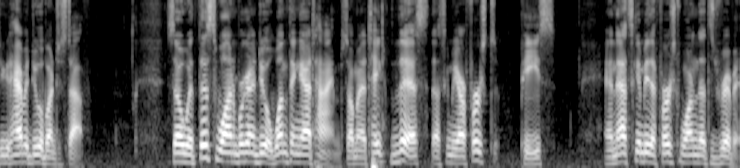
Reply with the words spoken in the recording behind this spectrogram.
You can have it do a bunch of stuff. So with this one, we're going to do it one thing at a time. So I'm going to take this, that's going to be our first piece, and that's going to be the first one that's driven.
